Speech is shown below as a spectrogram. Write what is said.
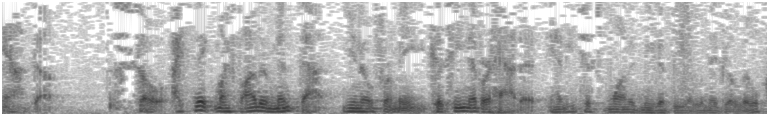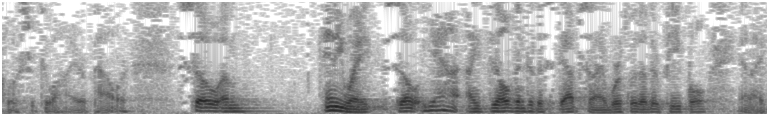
and, uh, so I think my father meant that, you know, for me, because he never had it, and he just wanted me to be a, maybe a little closer to a higher power. So, um, Anyway, so yeah, I delve into the steps and I work with other people and I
